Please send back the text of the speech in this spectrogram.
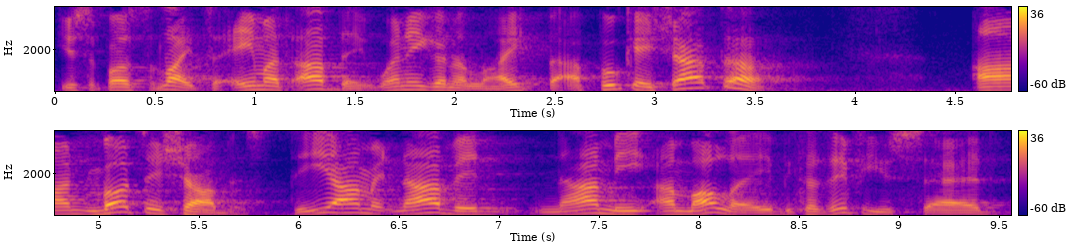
you're supposed to light. So emat avde. When are you going to light? Apuke shabta on Motzei Shabbos. Diamit Navid Nami Amale, because if you said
